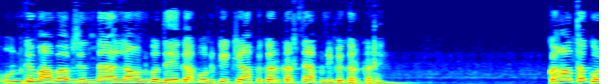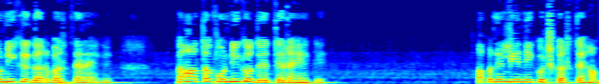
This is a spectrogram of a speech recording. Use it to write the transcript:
ان کے ماں باپ زندہ ہے اللہ ان کو دے گا، ان کی کیا فکر کرتے ہیں؟ اپنی فکر کریں۔ کہاں تک انہیں کے گھر بھرتے رہیں گے؟ کہاں تک انہیں کو دیتے رہیں گے؟ اپنے لیے نہیں کچھ کرتے ہم۔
